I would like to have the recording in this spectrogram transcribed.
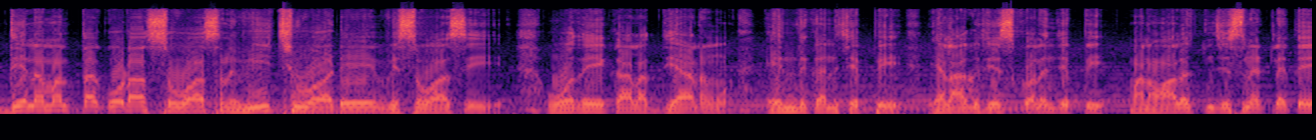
దినమంతా కూడా సువాసన వీచువాడే విశ్వాసి. ఉదయకాల ధ్యానము ఎందుకని చెప్పి ఎలాగ చేసుకోవాలని చెప్పి మనం ఆలోచన చేసినట్లయితే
